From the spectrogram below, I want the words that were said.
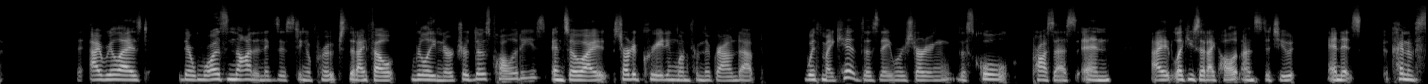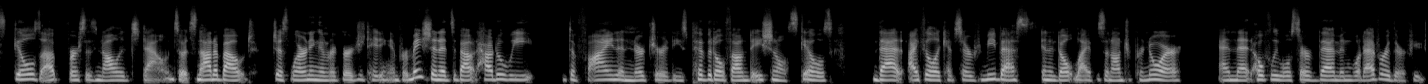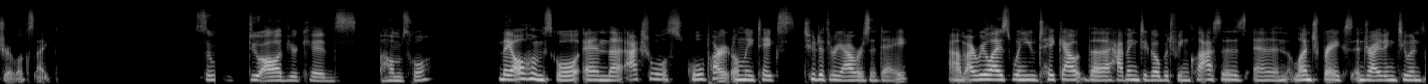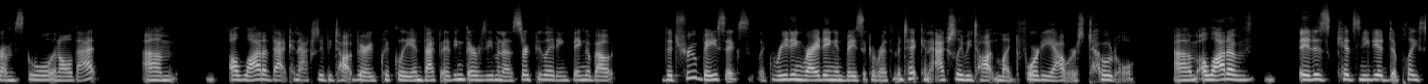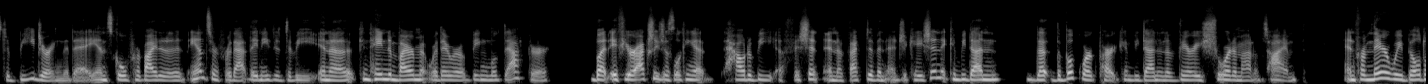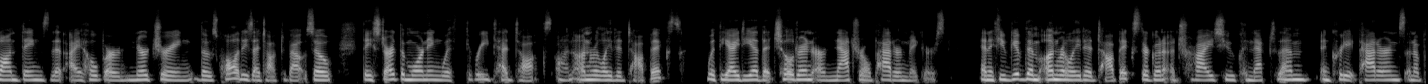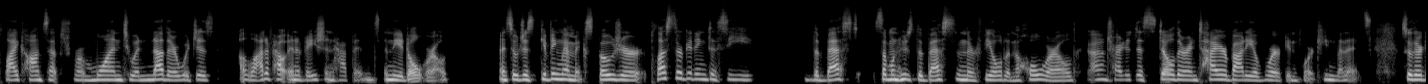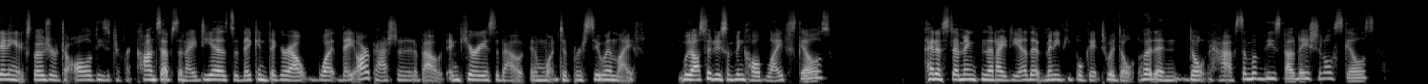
I realized there was not an existing approach that I felt really nurtured those qualities. And so I started creating one from the ground up with my kids as they were starting the school process. And I, like you said, I call it Institute and it's kind of skills up versus knowledge down. So it's not about just learning and regurgitating information. It's about how do we define and nurture these pivotal foundational skills that I feel like have served me best in adult life as an entrepreneur and that hopefully will serve them in whatever their future looks like. So, do all of your kids homeschool? They all homeschool, and the actual school part only takes two to three hours a day. Um, I realized when you take out the having to go between classes and lunch breaks and driving to and from school and all that, um, a lot of that can actually be taught very quickly. In fact, I think there's even a circulating thing about the true basics, like reading, writing, and basic arithmetic, can actually be taught in like 40 hours total. Um, a lot of it is kids needed a place to be during the day, and school provided an answer for that. They needed to be in a contained environment where they were being looked after. But if you're actually just looking at how to be efficient and effective in education, it can be done the, the bookwork part can be done in a very short amount of time. And from there, we build on things that I hope are nurturing those qualities I talked about. So they start the morning with three TED Talks on unrelated topics with the idea that children are natural pattern makers. And if you give them unrelated topics, they're going to try to connect them and create patterns and apply concepts from one to another, which is a lot of how innovation happens in the adult world. And so just giving them exposure, plus they're getting to see the best, someone who's the best in their field in the whole world, yeah. try to distill their entire body of work in 14 minutes. So they're getting exposure to all of these different concepts and ideas so they can figure out what they are passionate about and curious about and want to pursue in life. We also do something called life skills, kind of stemming from that idea that many people get to adulthood and don't have some of these foundational skills.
